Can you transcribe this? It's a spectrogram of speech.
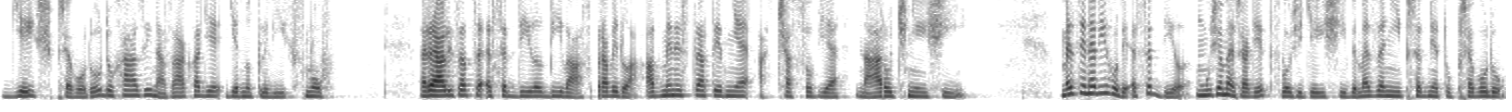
k jejichž převodu dochází na základě jednotlivých smluv. Realizace asset deal bývá zpravidla administrativně a časově náročnější. Mezi nevýhody asset deal můžeme řadit složitější vymezení předmětu převodu.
